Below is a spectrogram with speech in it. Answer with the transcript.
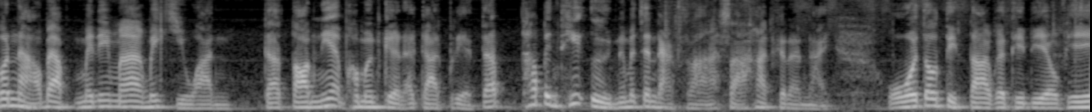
ก็หนาวแบบไม่ได้มากไม่กี่วัน แต่ตอนเนี้ยพอมันเกิดอากาศเปลี่ยนแต่ถ้าเป็นที่อื่นเนี่ยมันจะหนักสาสาหัสขนาดไหนโอ้ยต้องติดตามกันทีเดียวพี่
